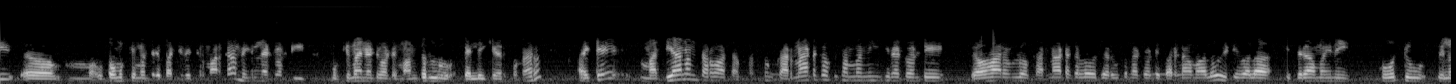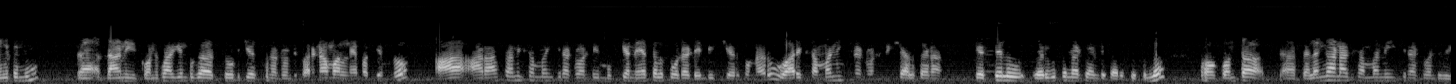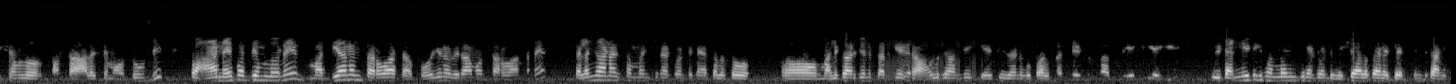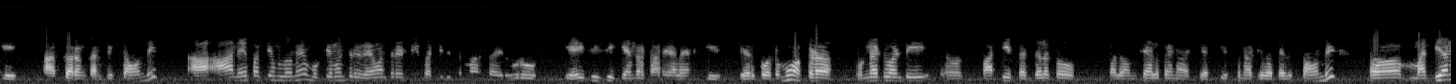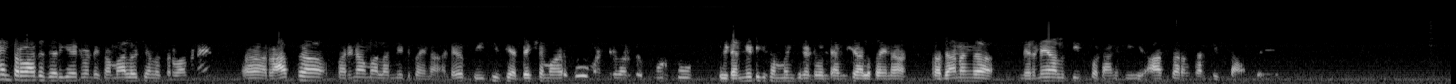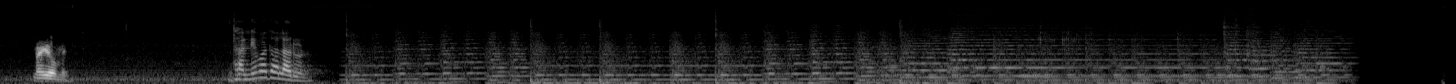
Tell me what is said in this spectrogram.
ఉప ముఖ్యమంత్రి బట్టి విక్రమార్క మిగిలినటువంటి ముఖ్యమైనటువంటి మంత్రులు ఢిల్లీ చేరుకున్నారు. అయితే మధ్యాహ్నం తర్వాత ప్రస్తుతం కర్ణాటకకు సంబంధించినటువంటి వ్యవహారంలో కర్ణాటకలో జరుగుతున్నటువంటి పరిణామాలు ఇటీవల సిద్దరామయ్యని కోర్టు పిలవటము దాని కొనసాగింపుగా చోటు చేస్తున్నటువంటి పరిణామాల నేపథ్యంలో ఆ ఆ రాష్ట్రానికి సంబంధించినటువంటి ముఖ్య నేతలు కూడా ఢిల్లీకి చేరుకున్నారు. వారికి సంబంధించినటువంటి విషయాలపైన చర్చలు జరుగుతున్నటువంటి పరిస్థితుల్లో కొంత తెలంగాణకు సంబంధించినటువంటి విషయంలో కొంత ఆలస్యం అవుతూ ఉంది. సో ఆ నేపథ్యంలోనే మధ్యాహ్నం తర్వాత భోజన విరామం తర్వాతనే తెలంగాణకు సంబంధించినటువంటి నేతలతో మల్లికార్జున ఖర్గే రాహుల్ గాంధీ కేసీ వేణుగోపాల్ ఖర్గే భేటీ అయ్యి వీటన్నిటికి సంబంధించినటువంటి విషయాలపైన చర్చించడానికి ఆస్కారం కనిపిస్తా ఉంది. ఆ నేపథ్యంలోనే ముఖ్యమంత్రి రేవంత్ రెడ్డి బట్టి విక్రమార్క ఇరువురు ఏఐసిసి కేంద్ర కార్యాలయానికి చేరుకోవటము అక్కడ ఉన్నటువంటి పార్టీ పెద్దలతో పలు అంశాలపైన చర్చిస్తున్నట్లుగా తెలుస్తా ఉంది. మధ్యాహ్నం తర్వాత జరిగేటువంటి సమాలోచనల తర్వాతనే రాష్ట్ర పరిణామాలన్నిటిపైన అంటే పిసిసి అధ్యక్ష మార్పు మంత్రివర్గ కూర్పు వీటన్నిటికి సంబంధించినటువంటి అంశాలపైన ప్రధానంగా నిర్ణయాలు తీసుకోవడానికి ఆస్కారం కనిపిస్తా ఉంది. నయోమి ధన్యవాదాలు అరుణ్.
